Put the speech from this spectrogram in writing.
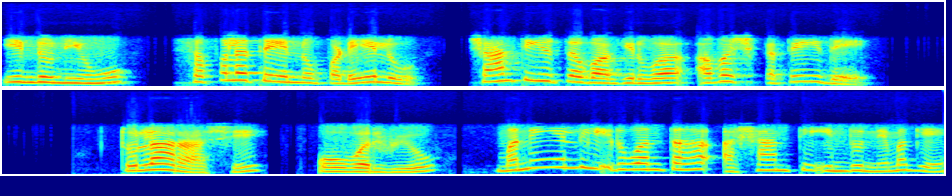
ಇಂದು ನೀವು ಸಫಲತೆಯನ್ನು ಪಡೆಯಲು ಶಾಂತಿಯುತವಾಗಿರುವ ಅವಶ್ಯಕತೆ ಇದೆ. ತುಲಾ ರಾಶಿ, ಓವರ್ವ್ಯೂ. ಮನೆಯಲ್ಲಿ ಇರುವಂತಹ ಅಶಾಂತಿ ಇಂದು ನಿಮಗೆ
